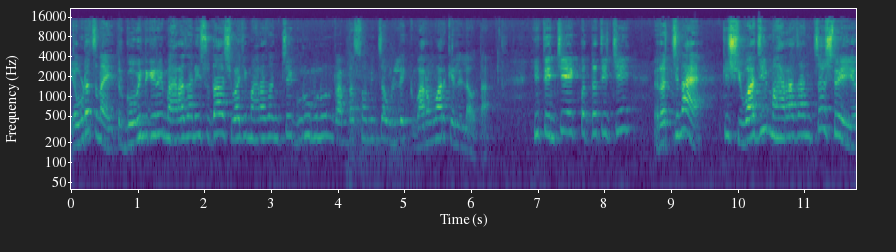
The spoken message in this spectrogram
एवढंच नाही तर गोविंदगिरी महाराजांनी सुद्धा शिवाजी महाराजांचे गुरु म्हणून रामदास स्वामींचा उल्लेख वारंवार केलेला होता. ही त्यांची एक पद्धतीची रचना आहे की शिवाजी महाराजांचं श्रेय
